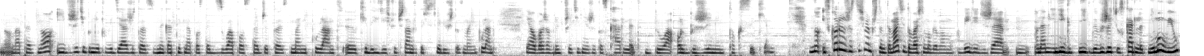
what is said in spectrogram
no na pewno. I w życiu bym nie powiedziała, że to jest negatywna postać, zła postać, że to jest manipulant. Y, kiedyś gdzieś przeczytałam, że ktoś stwierdził, że to jest manipulant. Ja uważam wręcz przeciwnie, że to Scarlett była olbrzymim toksykiem. No i skoro już jesteśmy przy tym temacie, to właśnie mogę wam powiedzieć, że mm, na mnie nikt nigdy w życiu Scarlett nie mówił,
